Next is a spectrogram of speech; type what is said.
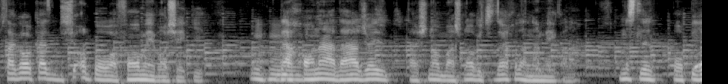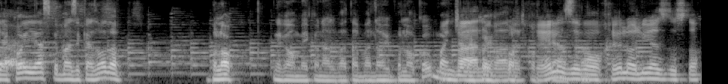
سگا که از بسیار با وفا می باشه که در خانه در هر جای تشناب مشناب چیزای خود نمی‌کنه مثل پاپیگکایی است که بعضی کسا در بلاک نگاه می‌کنه البته بنای بلاک ها بله بله خیلی زیبا خیلی عالی از دوستا.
